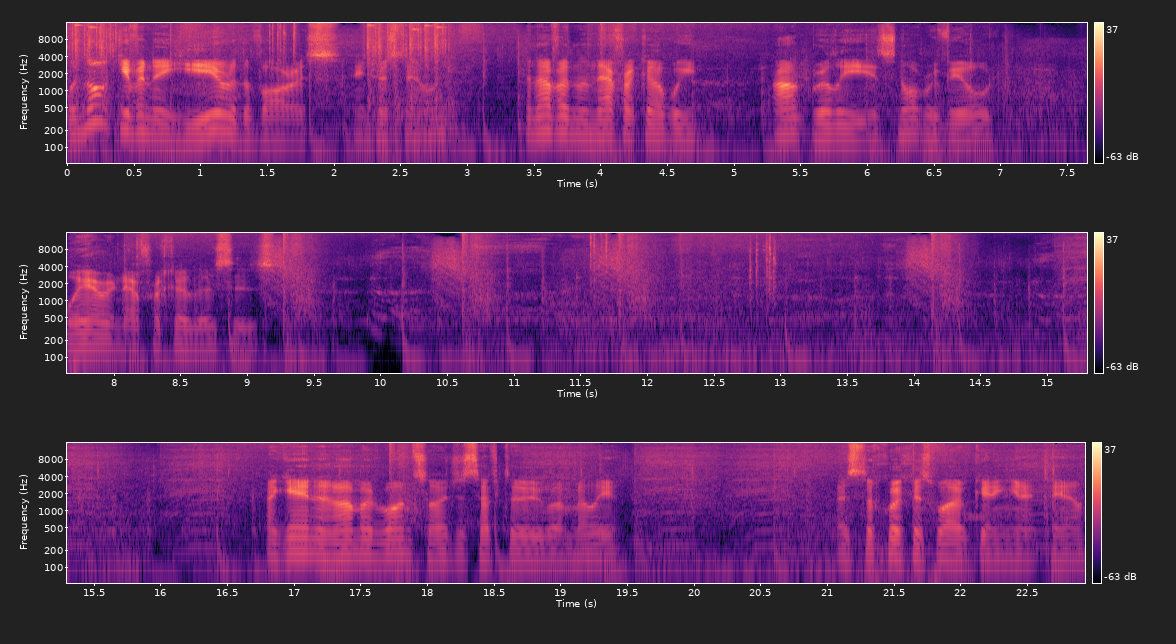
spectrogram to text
We're not given a year of the virus, interestingly. And other than Africa, we aren't really, it's not revealed where in Africa this is. Again, an armored one, so I just have to uh, melee it. It's the quickest way of getting it down.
